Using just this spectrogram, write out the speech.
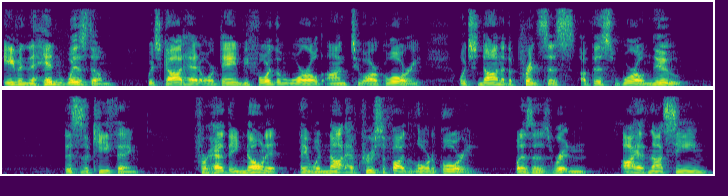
even the hidden wisdom which God had ordained before the world unto our glory, which none of the princes of this world knew. This is a key thing. For had they known it, they would not have crucified the Lord of glory. But as it is written, Eye hath not seen,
